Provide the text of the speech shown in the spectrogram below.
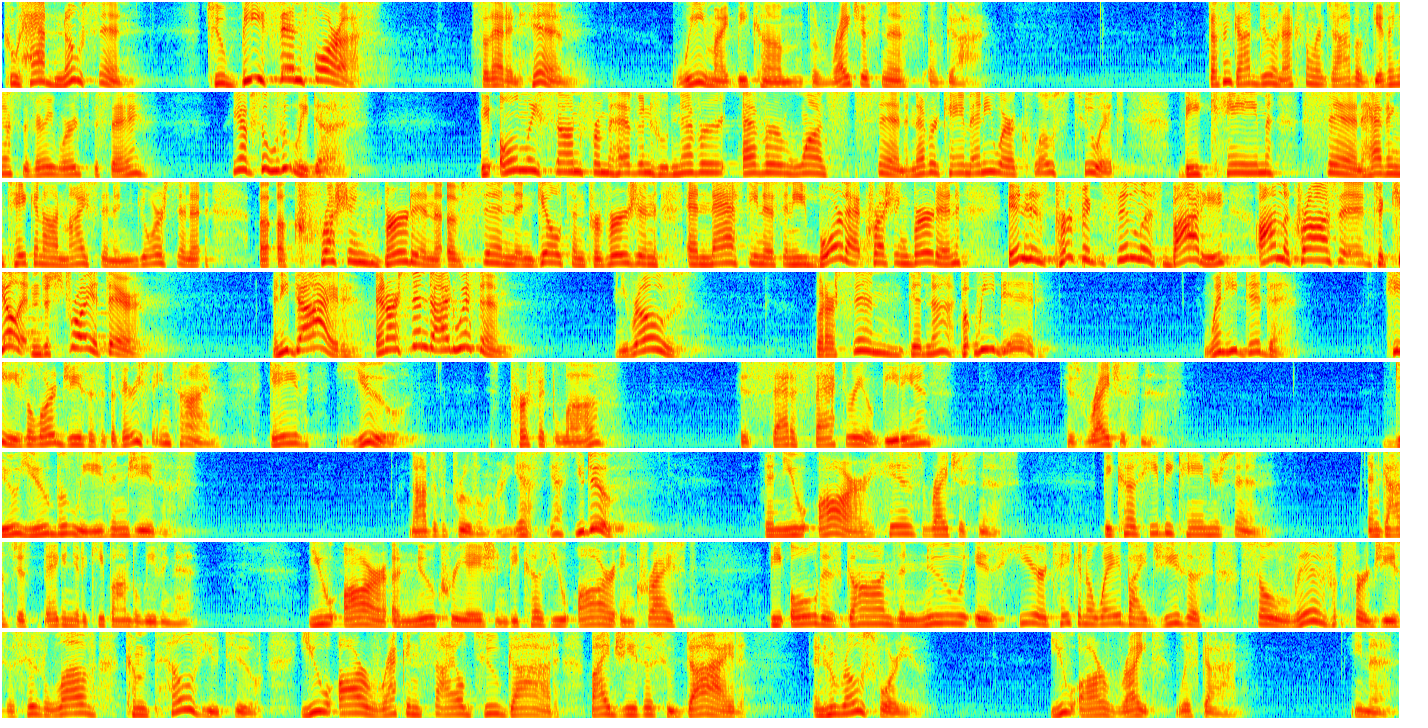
who had no sin to be sin for us so that in him we might become the righteousness of God. Doesn't God do an excellent job of giving us the very words to say? He absolutely does. The only Son from heaven who never, ever once sinned, never came anywhere close to it, became sin, having taken on my sin and your sin a, a crushing burden of sin and guilt and perversion and nastiness. And he bore that crushing burden in his perfect sinless body on the cross eh, to kill it and destroy it there. And he died, and our sin died with him. And he rose. But our sin did not, but we did. When he did that, he, the Lord Jesus, at the very same time, gave you his perfect love, his satisfactory obedience, his righteousness. Do you believe in Jesus? Nods of approval, right? Yes, yes, you do. Then you are his righteousness because he became your sin. And God's just begging you to keep on believing that. You are a new creation because you are in Christ. The old is gone, the new is here, taken away by Jesus. So live for Jesus. His love compels you to. You are reconciled to God by Jesus who died and who rose for you. You are right with God. Amen.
